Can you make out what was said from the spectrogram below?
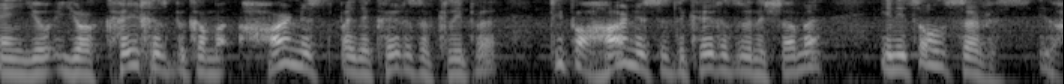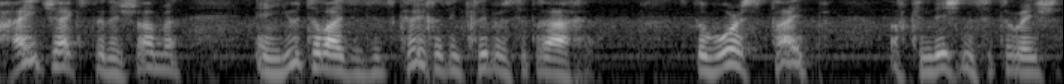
And your, your koiches become harnessed by the koiches of klipa. Klipa harnesses the koiches of neshama in its own service. It hijacks the neshama and utilizes its koiches in Klippa Sitracha. It's the worst type of conditioned situation.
